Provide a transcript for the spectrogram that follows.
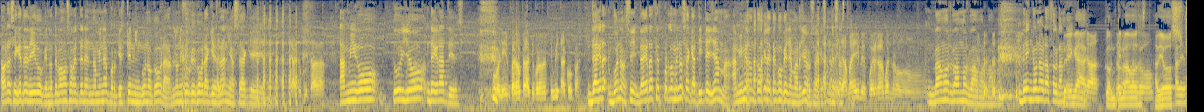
Ahora sí que te digo que no te vamos a meter en nómina porque es que ninguno cobra. Lo único que cobra aquí es Dani, o sea que... Ya, qué putada. Amigo, tú y yo de gratis. Jolín, bueno, pero a ti por lo menos te invita a copas. Da gra- bueno, sí, da gracias por lo menos a que a ti te llama. A mí me da un toque y le tengo que llamar yo, o sea que es un Me llama desastre. y me cuelga cuando... Vamos, vamos, vamos, vamos. Venga, un abrazo grande. Venga, Venga, continuamos. otro. Adiós. Adiós.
